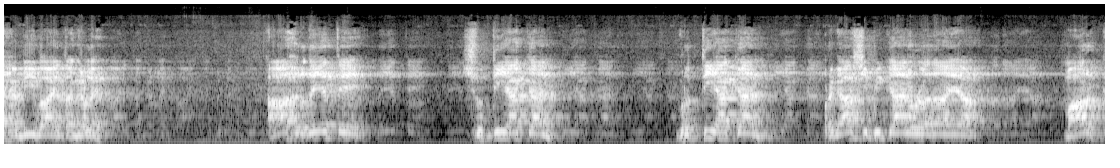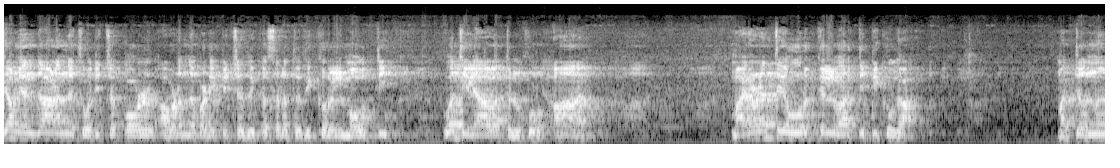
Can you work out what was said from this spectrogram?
ഹബീബായ തങ്ങളെ ആ ഹൃദയത്തെ ശുദ്ധിയാക്കാൻ വൃത്തിയാക്കാൻ പ്രകാശിപ്പിക്കാനുള്ളതായ മാർഗം എന്താണെന്ന് ചോദിച്ചപ്പോൾ അവിടുന്ന് പഠിപ്പിച്ചത് കസറത്ത് ദിക്റുൽ മൗത്തി വ തിലാവത്തുൽ ഖുർആൻ. മരണത്തെ ഓർക്കൽ വർദ്ധിപ്പിക്കുക. മറ്റൊന്ന്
